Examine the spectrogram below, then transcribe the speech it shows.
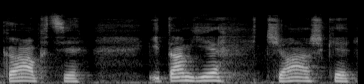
капці, і там є чашки,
